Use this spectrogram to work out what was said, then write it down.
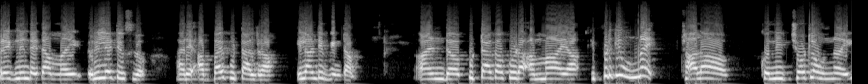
ప్రెగ్నెంట్ అయితే అమ్మాయి రిలేటివ్స్లో అరే అబ్బాయి పుట్టాలిరా ఇలాంటివి వింటాం. అండ్ పుట్టాక కూడా అమ్మాయ ఇప్పటికీ ఉన్నాయి చాలా కొన్ని చోట్ల ఉన్నాయి.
